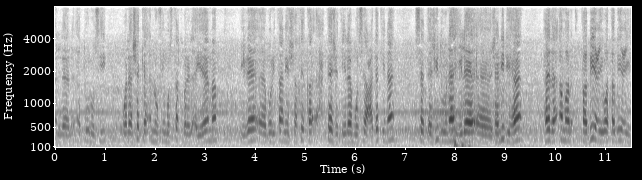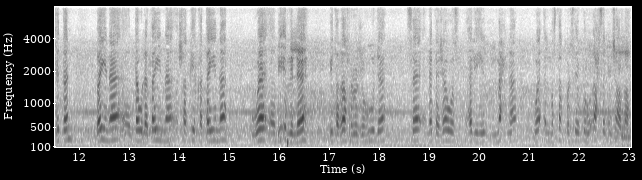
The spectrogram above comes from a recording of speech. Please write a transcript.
التونسي. ولا شك أنه في مستقبل الأيام إذا موريتانيا الشقيقة احتاجت إلى مساعدتنا. ستجدنا إلى جانبها. هذا أمر طبيعي وطبيعي جدا بين دولتين شقيقتين وبإذن الله بتضافر الجهود سنتجاوز هذه المحنة والمستقبل سيكون أحسن إن شاء الله.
